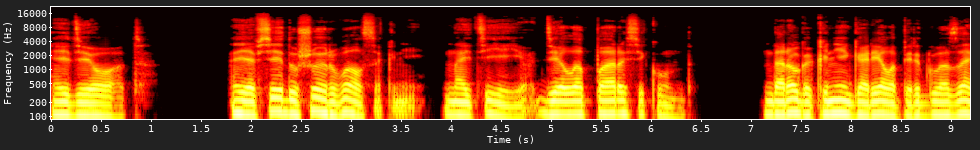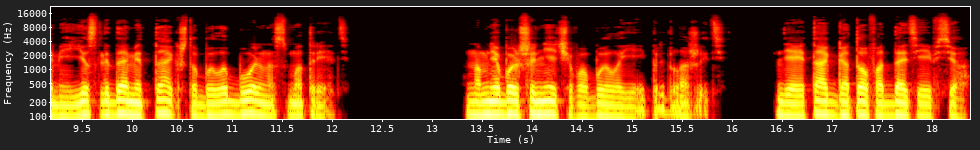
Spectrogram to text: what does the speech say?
Идиот. Я всей душой рвался к ней. Найти ее — дело пары секунд. Дорога к ней горела перед глазами ее следами так, что было больно смотреть. Но мне больше нечего было ей предложить. Я и так готов отдать ей все.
